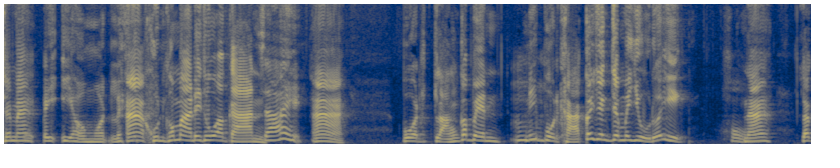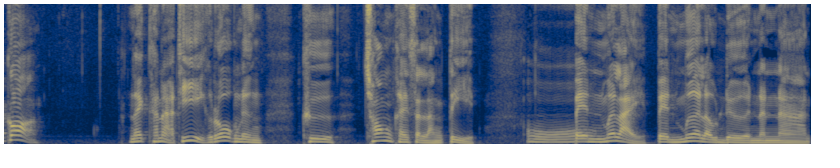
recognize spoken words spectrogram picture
ใช่ไหมไปเอี่ยวหมดเลย อ่า คุณเข้ามาได้ทุกอาการใช่ อ่า ปวดหลังก็เป็นนี่ปวดขาก็ยังจะมาอยู่ด้วยอีกโหนะ แล้วก็ในขณะที่อีกโรคหนึ่งคือช่องไขสันหลังตีบโอ้เป็นเมื่อไหร่เป็นเมื่อเราเดินนาน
